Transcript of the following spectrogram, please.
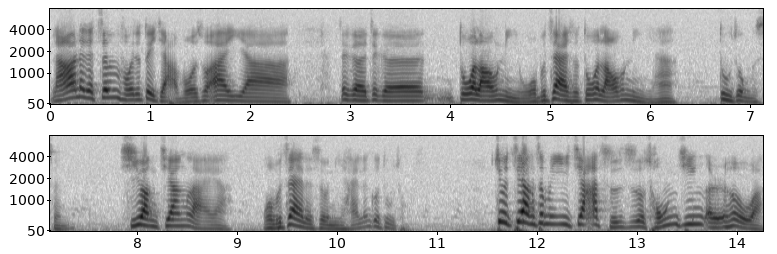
然后那个真佛就对假佛说：“哎呀。”这个这个多劳你，我不在的时候多劳你啊，度众生。希望将来啊，我不在的时候，你还能够度众生。就这样这么一加持之后，从今而后啊，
